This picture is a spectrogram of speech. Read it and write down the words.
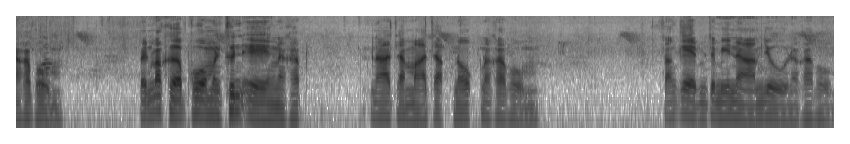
นะครับ ผม เป็นมะเขือพวงมันขึ้นเองนะครับ น่าจะมาจากนกนะครับผม สังเกตมันจะมีหนามอยู่นะครับผม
